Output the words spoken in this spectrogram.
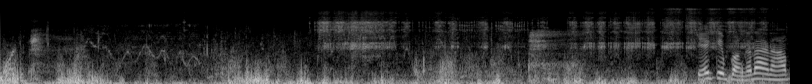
โอ๊ยเเก็บก่อนก็ได้นะครับ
